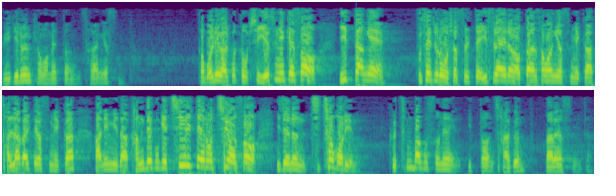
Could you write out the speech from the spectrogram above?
위기를 경험했던 사람이었습니다. 더 멀리 갈 것도 없이 예수님께서 이 땅에 구세주로 오셨을 때 이스라엘은 어떠한 상황이었습니까? 잘 나갈 때였습니까? 아닙니다. 강대국의 치일 대로 치여서 이제는 지쳐버린 그 틈바구 손에 있던 작은 나라였습니다.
